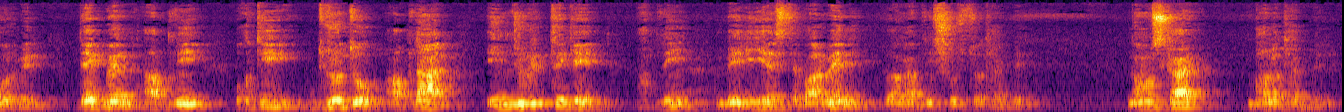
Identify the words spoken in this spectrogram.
করবেন। দেখবেন আপনি অতি দ্রুত আপনার ইনজুরির থেকে আপনি বেরিয়ে আসতে পারবেন এবং আপনি সুস্থ থাকবেন। নমস্কার ভালো থাকবেন।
